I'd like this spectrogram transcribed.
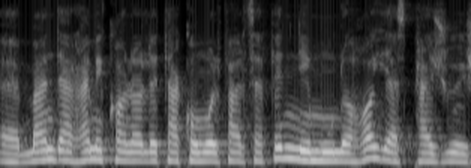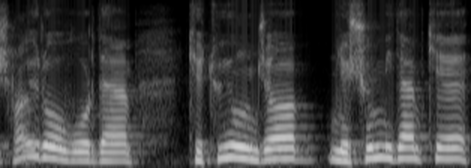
من در همین کانال تکامل فلسفه نمونه هایی از پژوهش هایی رو آوردم که توی اونجا نشون میدم که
